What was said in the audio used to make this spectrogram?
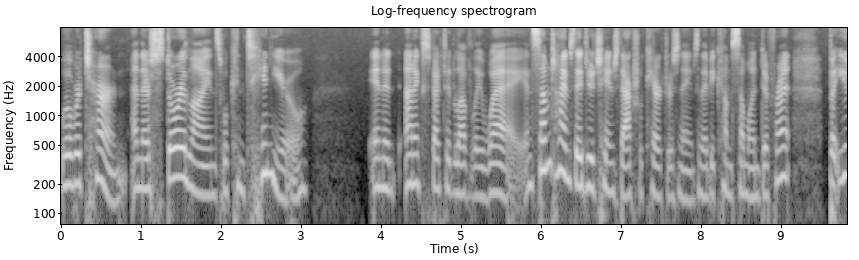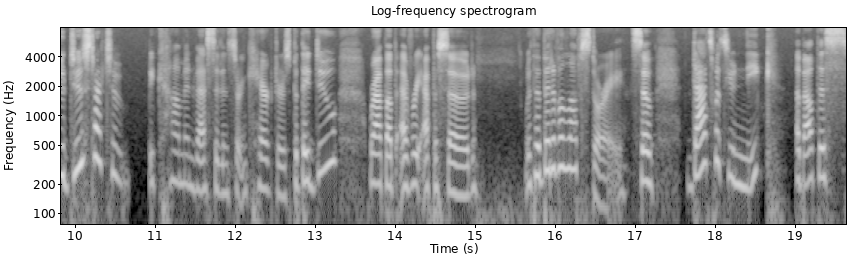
will return and their storylines will continue in an unexpected, lovely way. And sometimes they do change the actual characters' names and they become someone different, but you do start to become invested in certain characters. But they do wrap up every episode with a bit of a love story. So that's what's unique about this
